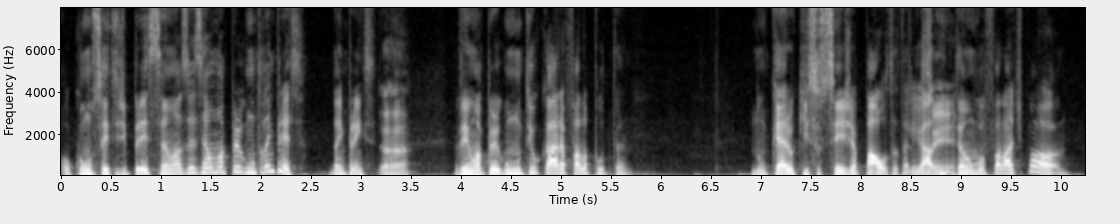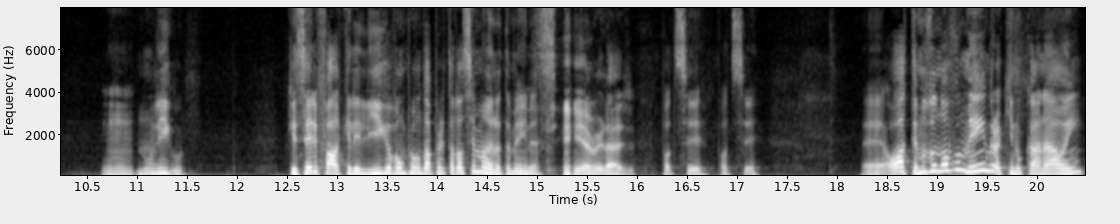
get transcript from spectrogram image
o conceito de pressão às vezes é uma pergunta da imprensa, da imprensa. Aham. Vem uma pergunta e o cara fala, puta, não quero que isso seja pauta, tá ligado? Sim. Então vou falar, tipo, ó, Uhum. Não ligo. Porque se ele fala que ele liga, vão perguntar pra ele toda semana também, né? Sim, é verdade. Pode ser, pode ser. É, ó, temos um novo membro aqui no canal, hein?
